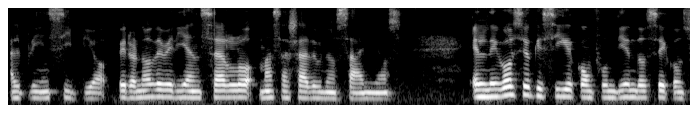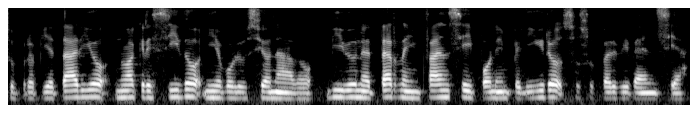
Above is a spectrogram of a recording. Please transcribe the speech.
al principio, pero no deberían serlo más allá de unos años. El negocio que sigue confundiéndose con su propietario no ha crecido ni evolucionado, vive una eterna infancia y pone en peligro su supervivencia.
